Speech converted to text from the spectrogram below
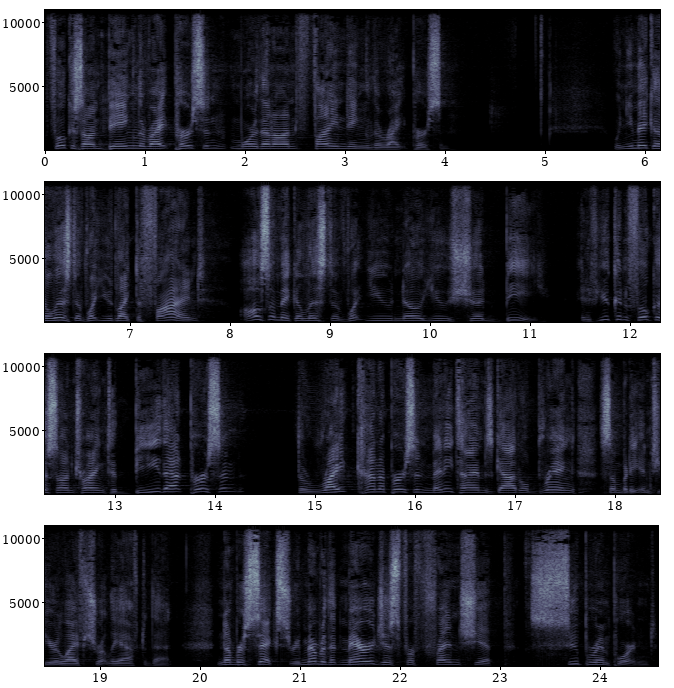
focus on being the right person more than on finding the right person. When you make a list of what you'd like to find, also make a list of what you know you should be. And if you can focus on trying to be that person, the right kind of person, many times God will bring somebody into your life shortly after that. Number six, remember that marriage is for friendship, super important.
